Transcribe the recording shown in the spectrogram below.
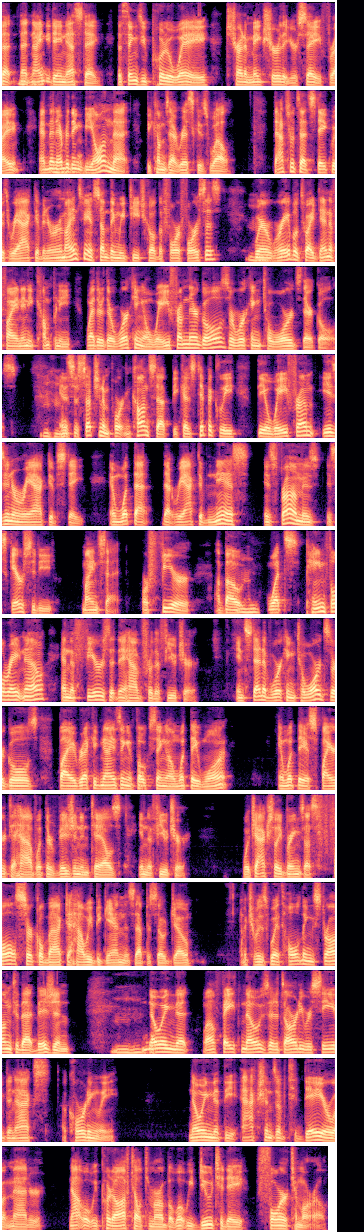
that that mm-hmm. 90 day nest egg, the things you put away to try to make sure that you're safe, right? And then mm-hmm. everything beyond that becomes at risk as well. That's what's at stake with reactive. And it reminds me of something we teach called the four forces mm-hmm. where we're able to identify in any company whether they're working away from their goals or working towards their goals. Mm-hmm. And this is such an important concept because typically the away from is in a reactive state. And what that that reactiveness is from is is scarcity mindset or fear about mm-hmm. what's painful right now and the fears that they have for the future instead of working towards their goals by recognizing and focusing on what they want and what they aspire to have, what their vision entails in the future, which actually brings us full circle back to how we began this episode, Joe, which was with holding strong to that vision, mm-hmm. knowing that, well, faith knows that it's already received and acts accordingly, knowing that the actions of today are what matter, not what we put off till tomorrow, but what we do today for tomorrow.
